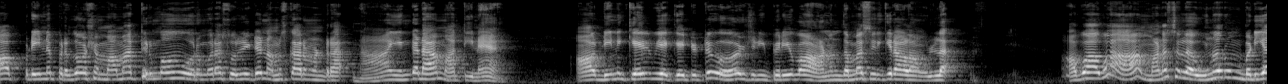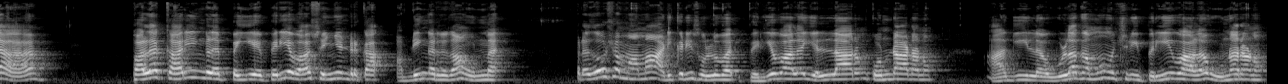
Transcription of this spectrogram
அப்படின்னு பிரதோஷம் மாமா திரும்பவும் ஒரு முறை சொல்லிட்டு நமஸ்காரம் பண்ணுறா நான் எங்கடா மாற்றினேன் அப்படின்னு கேள்வியை கேட்டுட்டு ஸ்ரீ பெரியவா ஆனந்தமாக சிரிக்கிறாளாம் உள்ள. அவாவா மனசில் உணரும்படியாக பல காரியங்களை பெய்ய பெரியவா செஞ்சுட்டுருக்கா அப்படிங்கிறது தான் உண்மை. பிரதோஷ மாமா அடிக்கடி சொல்லுவார் பெரியவாளை எல்லாரும் கொண்டாடணும். அகில உலகமும் ஸ்ரீ பெரியவாளை உணரணும்.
